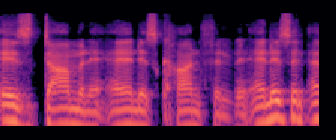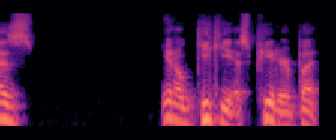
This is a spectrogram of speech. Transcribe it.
is dominant and is confident and isn't as you know geeky as Peter, but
